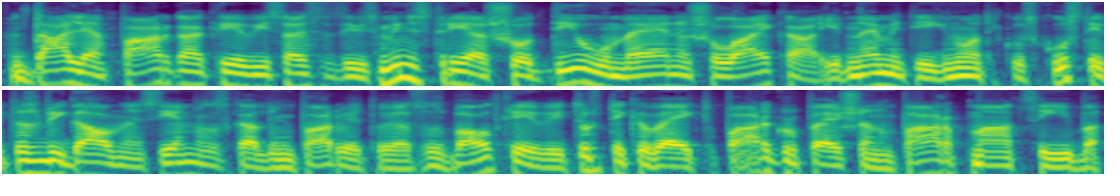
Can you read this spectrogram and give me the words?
Daļa pārgāja Krievijas aizsardzības ministrijā. Šo divu mēnešu laikā ir nemitīgi notikusi kustība. Tas bija galvenais iemesls, kādēļ viņi pārvietojās uz Baltkrieviju. Tur tika veikta pārgrupēšana, pārapmācība,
